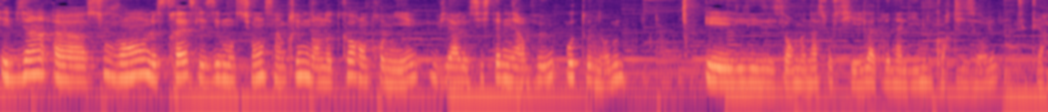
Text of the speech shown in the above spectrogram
Eh bien euh, souvent le stress, les émotions s'impriment dans notre corps en premier via le système nerveux autonome et les hormones associées, l'adrénaline, le cortisol, etc.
